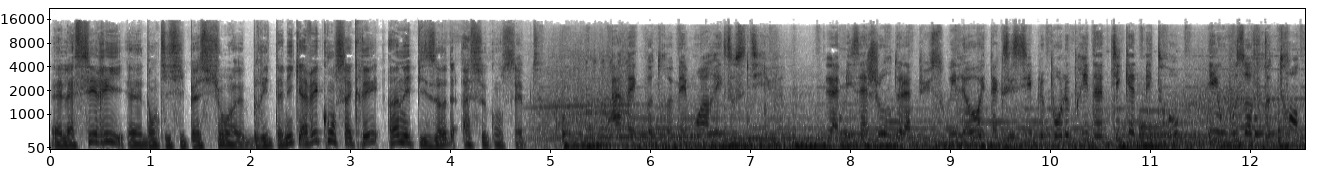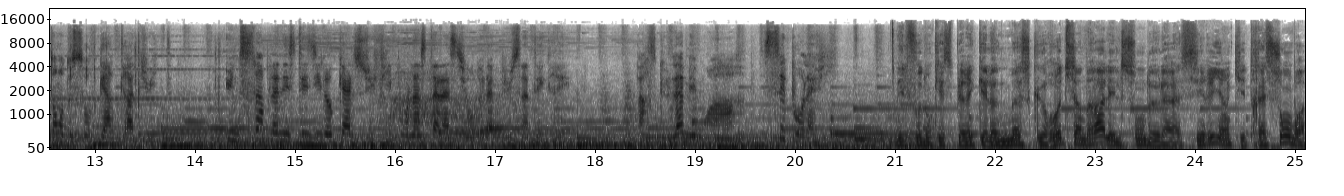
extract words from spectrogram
La série d'anticipation britannique avait consacré un épisode à ce concept. Avec votre mémoire exhaustive, la mise à jour de la puce Willow est accessible pour le prix d'un ticket de métro et on vous offre 30 ans de sauvegarde gratuite. Une simple anesthésie locale suffit pour l'installation de la puce intégrée. Parce que la mémoire, c'est pour la vie. Il faut donc espérer qu'Elon Musk retiendra les leçons de la série, hein, qui est très sombre.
